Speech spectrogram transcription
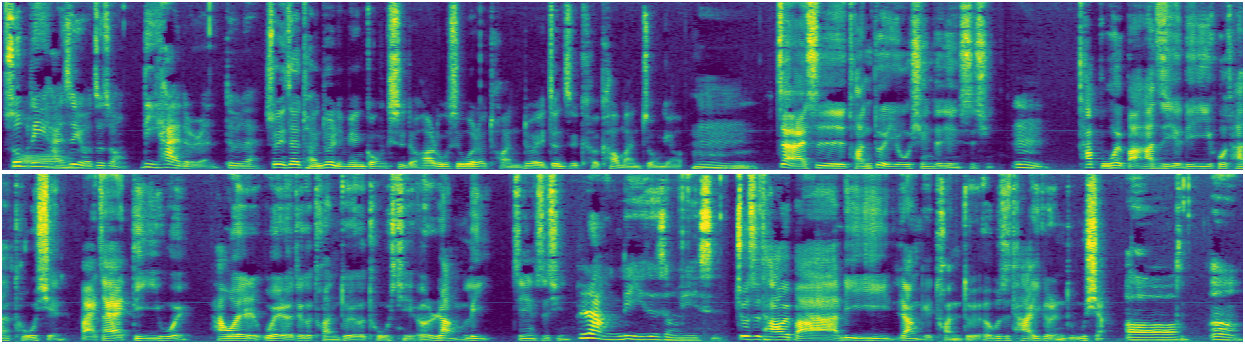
说不定还是有这种厉害的人，对不对？所以在团队里面共事的话，如果是为了团队，正直可靠蛮重要的。嗯再来是团队优先这件事情，嗯，他不会把他自己的利益或他的头衔摆在第一位，他会为了这个团队而妥协而让利。这件事情让利是什么意思？就是他会把利益让给团队，而不是他一个人独享。哦，嗯，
